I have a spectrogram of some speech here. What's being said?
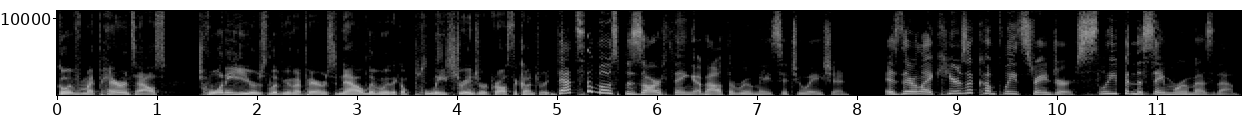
going from my parents' house. 20 years living with my parents, to now living with a complete stranger across the country. That's the most bizarre thing about the roommate situation. Is they're like, here's a complete stranger, sleep in the same room as them.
